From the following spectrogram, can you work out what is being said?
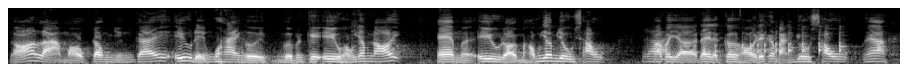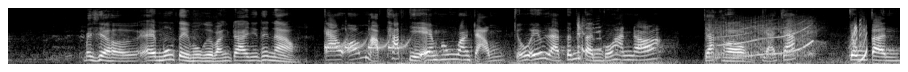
Đó là một trong những cái yếu điểm của hai người. Người bên kia yêu không dám nói. Em mà yêu rồi mà không dám vô sâu. Rồi. đó bây giờ đây là cơ hội để các bạn vô sâu nha. Bây giờ em muốn tìm một người bạn trai như thế nào? Cao ốm mập thấp gì em không quan trọng. Chủ yếu là tính tình của anh đó. Chắc không. Dạ chắc. Trung tình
